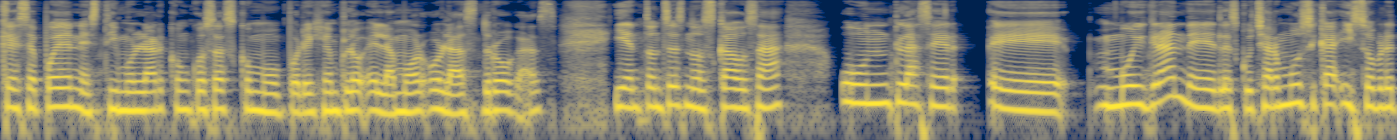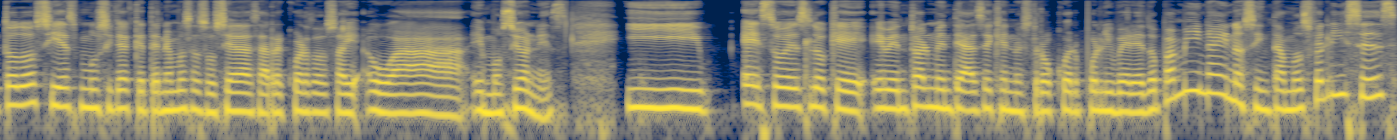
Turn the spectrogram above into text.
que se pueden estimular con cosas como por ejemplo el amor o las drogas y entonces nos causa un placer eh, muy grande el escuchar música y sobre todo si es música que tenemos asociadas a recuerdos o a emociones y eso es lo que eventualmente hace que nuestro cuerpo libere dopamina y nos sintamos felices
